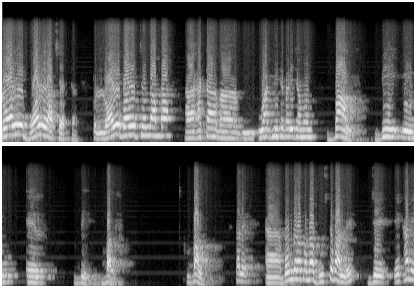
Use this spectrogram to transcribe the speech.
লয়ে বয়ে আছে একটা। তো লয়ে বয়ের জন্য আমরা একটা ওয়ার্ড নিতে পারি যেমন bulb B U L B bulb bulb তাহলে বন্ধুরা তোমরা বুঝতে পারলে যে এখানে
